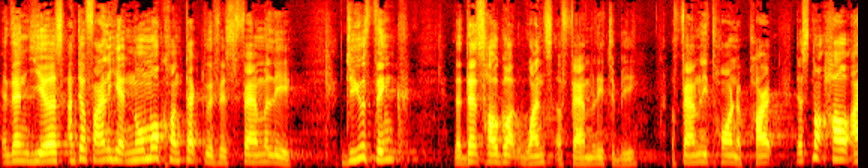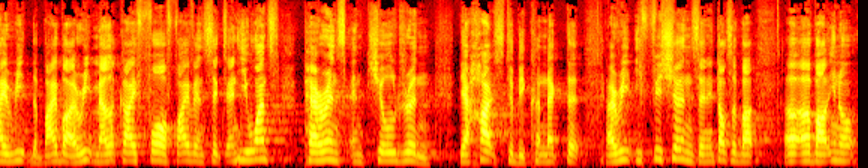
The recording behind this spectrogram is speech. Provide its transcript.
and then years, until finally he had no more contact with his family. Do you think that that's how God wants a family to be? A family torn apart. That's not how I read the Bible. I read Malachi 4, 5, and 6, and he wants parents and children, their hearts to be connected. I read Ephesians, and it talks about, uh, about you know,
